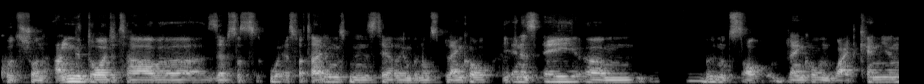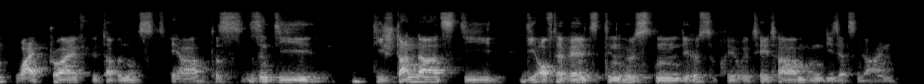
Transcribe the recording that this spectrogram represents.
kurz schon angedeutet habe, selbst das US-Verteidigungsministerium benutzt Blanco. Die NSA ähm, benutzt auch Blanco und White Canyon. White Drive wird da benutzt. Ja, das sind die, die Standards, die, die auf der Welt den höchsten, die höchste Priorität haben und die setzen wir ein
